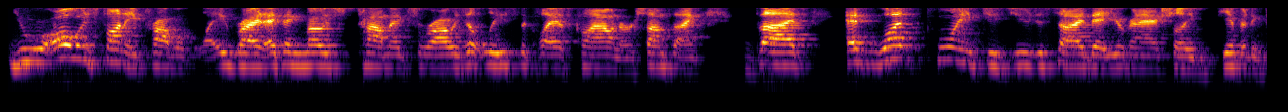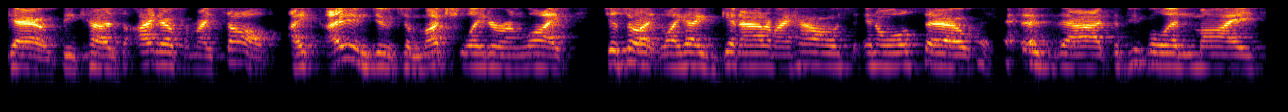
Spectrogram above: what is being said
you were always funny, probably, right? I think most comics were always at least the class clown or something. But at what point did you decide that you're going to actually give it a go? Because I know for myself, I, I didn't do it till much later in life, just so I like I get out of my house, and also so that the people in my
